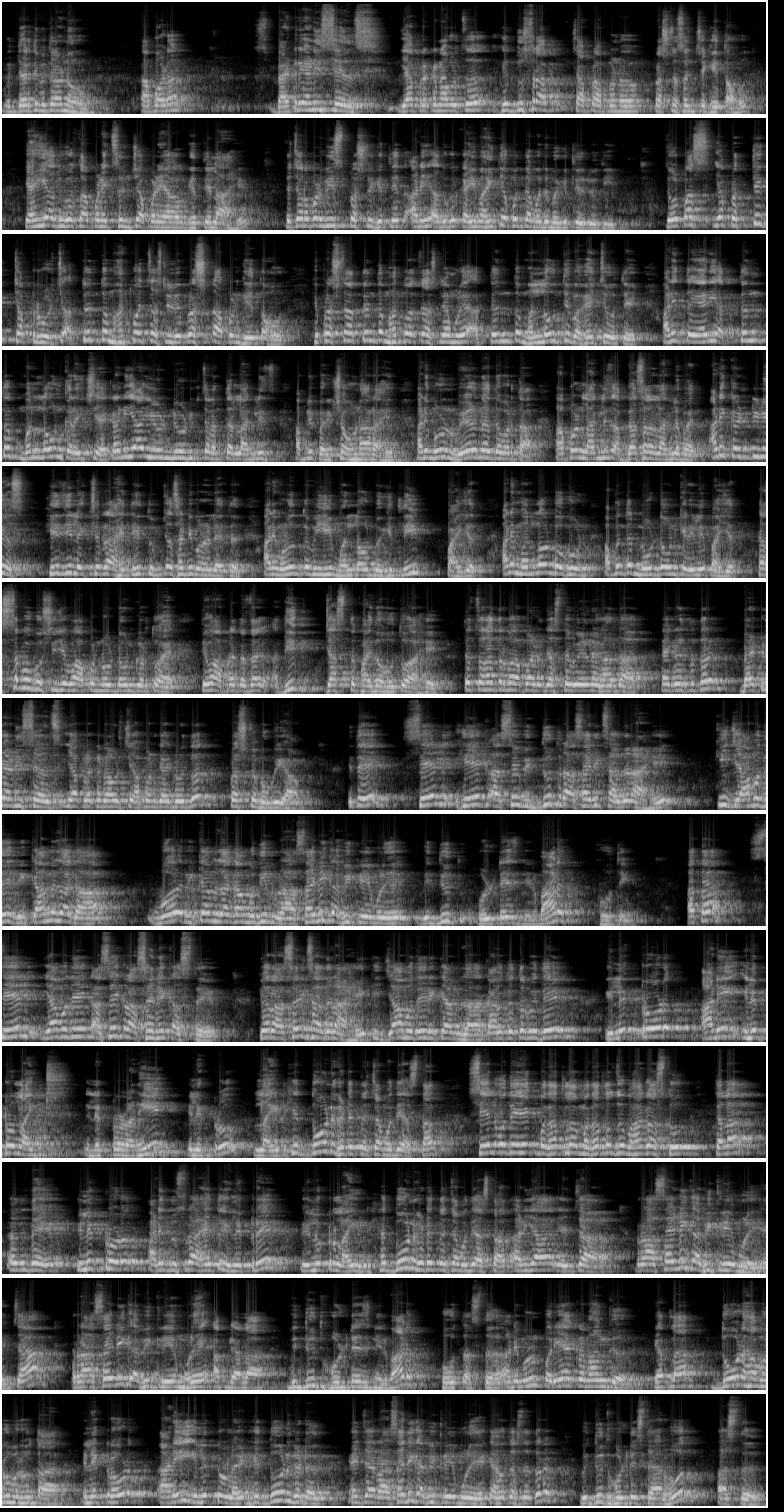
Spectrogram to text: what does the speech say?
विद्यार्थी मित्रांनो आपण बॅटरी आणि सेल्स या प्रकरणावरचं हे दुसरा चाप आपण प्रश्नसंच घेत आहोत. याही अगोदरचा आपण एक संच आपण या घेतलेला आहे. त्याच्यावर आपण वीस प्रश्न घेतलेत आणि अगोदर काही माहिती आपण त्यामध्ये बघितलेली होती. जवळपास या प्रत्येक चॅप्टरवरचे अत्यंत महत्त्वाचे असलेले प्रश्न आपण घेत आहोत. हे प्रश्न अत्यंत महत्त्वाचे असल्यामुळे अत्यंत मन लावून ते बघायचे होते आणि तयारी अत्यंत मन लावून करायची आहे. कारण या निवडणुकीच्या नंतर लागलीच आपली परीक्षा होणार आहे. आणि म्हणून वेळ न दवडता आपण लागलीच अभ्यासाला लागलं पाहिजे. आणि कंटिन्युअस हे जी लेक्चर आहेत हे तुमच्यासाठी बनवले आहेत. आणि म्हणून तुम्ही ही मन लावून बघितली पाहिजेत. आणि मन लावून बघून आपण तर नोट डाऊन केलेले पाहिजेत. ह्या सर्व गोष्टी जेव्हा आपण नोट डाऊन करतो आहे तेव्हा आपला त्याचा अधिक जास्त फायदा होतो आहे. तर चला तर मग आपण जास्त वेळ न घालता काय करायचं तर बॅटरी आणि सेल्स या प्रकरणावरची आपण काय करू तर प्रश्न बघूया. इथे सेल हे एक असे विद्युत रासायनिक साधन आहे की ज्यामध्ये रिकामी जागा व रिकाम जागामधील रासायनिक अभिक्रियेमुळे विद्युत व्होल्टेज निर्माण होते. आता सेल यामध्ये एक असे एक रासायनिक असते किंवा रासायनिक साधन आहे की ज्यामध्ये रिकॅम झाला. काय होतं तर इथे इलेक्ट्रोड आणि इलेक्ट्रोलाइट इलेक्ट्रोड आणि इलेक्ट्रोलाइट हे दोन घटक त्याच्यामध्ये असतात. सेलमध्ये एक मधातला मधातला जो भाग असतो त्याला ते इलेक्ट्रोड आणि दुसरं आहे तो इलेक्ट्रे इलेक्ट्रोलाईट ह्या दोन घटक त्याच्यामध्ये असतात. आणि या यांच्या रासायनिक अभिक्रियेमुळे यांच्या रासायनिक अभिक्रियेमुळे आपल्याला विद्युत व्होल्टेज निर्माण होत असतं. आणि म्हणून पर्याय क्रमांक यातला दोन हा बरोबर होता. इलेक्ट्रोड आणि इलेक्ट्रोलाईट हे दोन घटक यांच्या रासायनिक अभिक्रियेमुळे काय होत असतं तर विद्युत व्होल्टेज तयार होत असतं.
